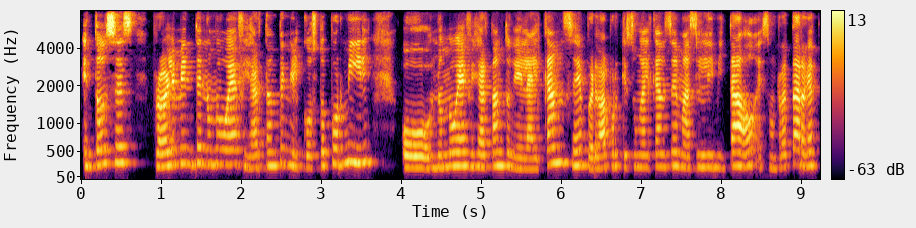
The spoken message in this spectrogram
entonces probablemente no me voy a fijar tanto en el costo por mil o no me voy a fijar tanto en el alcance, ¿verdad? Porque es un alcance más limitado, es un retarget,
